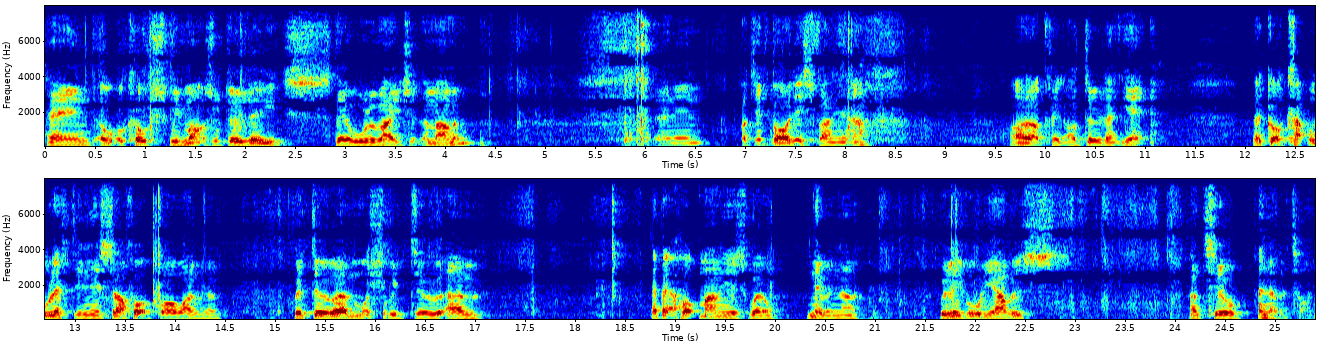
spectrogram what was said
And, oh, of course, we might as well do these. They're all of age at the moment. And then, I did buy this, funny enough. I don't think I'll do that yet. They've got a couple left in there, so I thought I'd buy one. We'll do, um, what should we do? Um, of hot money as well. Never know. We'll leave all the others until another time.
